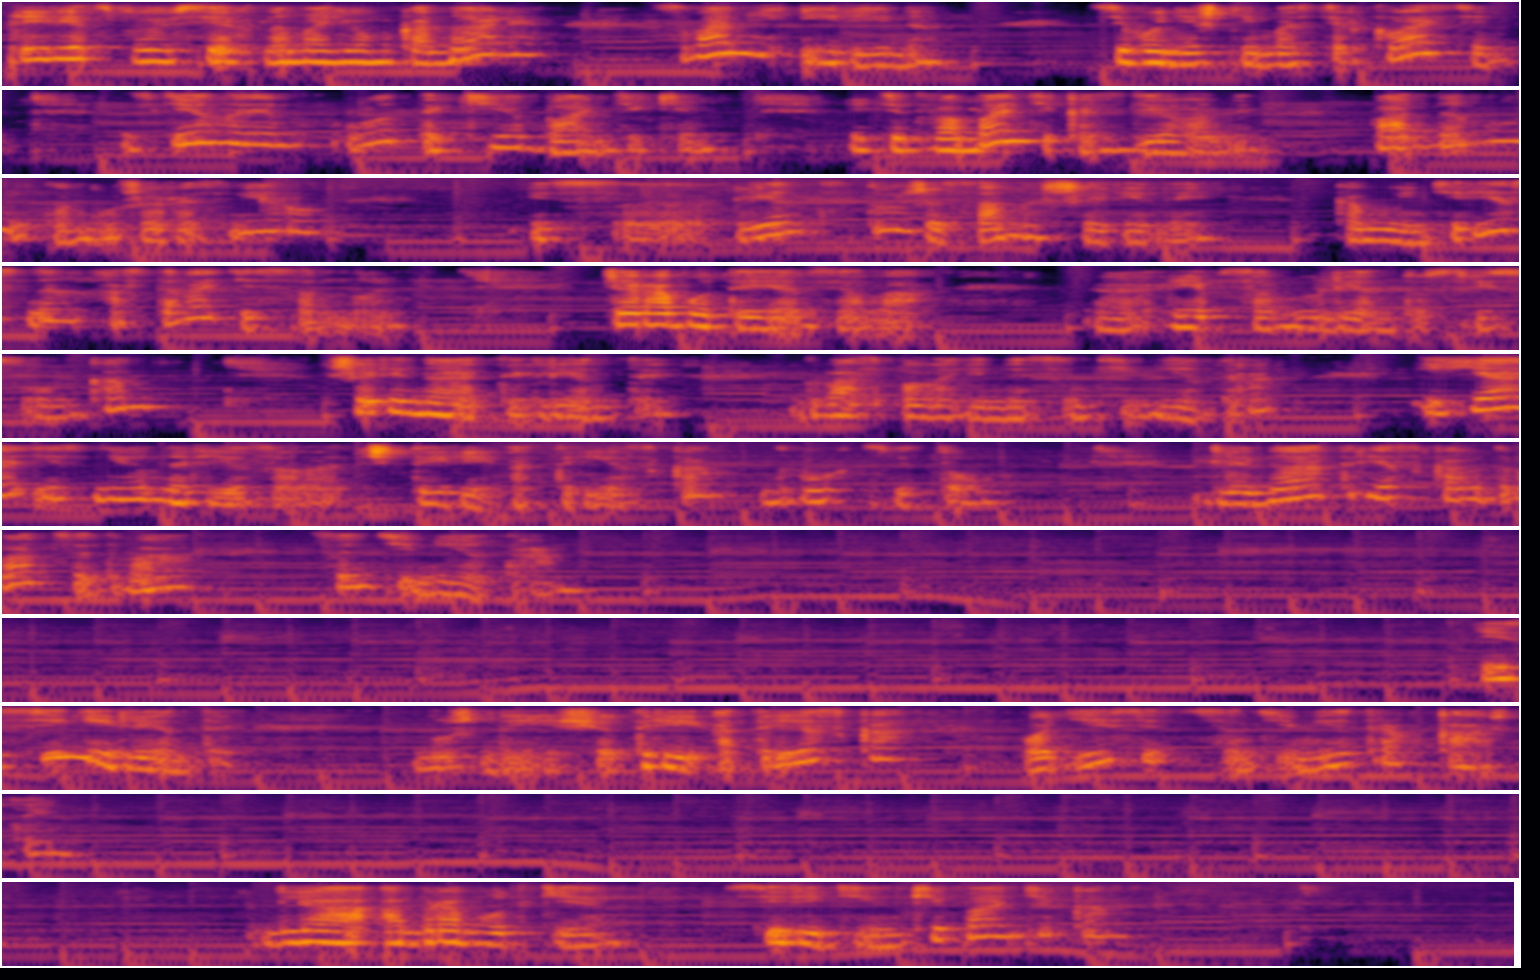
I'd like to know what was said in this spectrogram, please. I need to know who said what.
Speaker 1: Приветствую всех на моем канале. С вами Ирина. В сегодняшнем мастер-классе сделаем вот такие бантики. Эти два бантика сделаны по одному и тому же размеру из э, лент той же самой ширины. Кому интересно, оставайтесь со мной. Для работы я взяла э, репсовую ленту с рисунком. Ширина этой ленты 2,5 сантиметра. И я из нее нарезала 4 отрезка двух цветов. Длина отрезков 22 сантиметра. Из синей ленты нужны еще три отрезка по 10 сантиметров каждый. Для обработки серединки бантика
